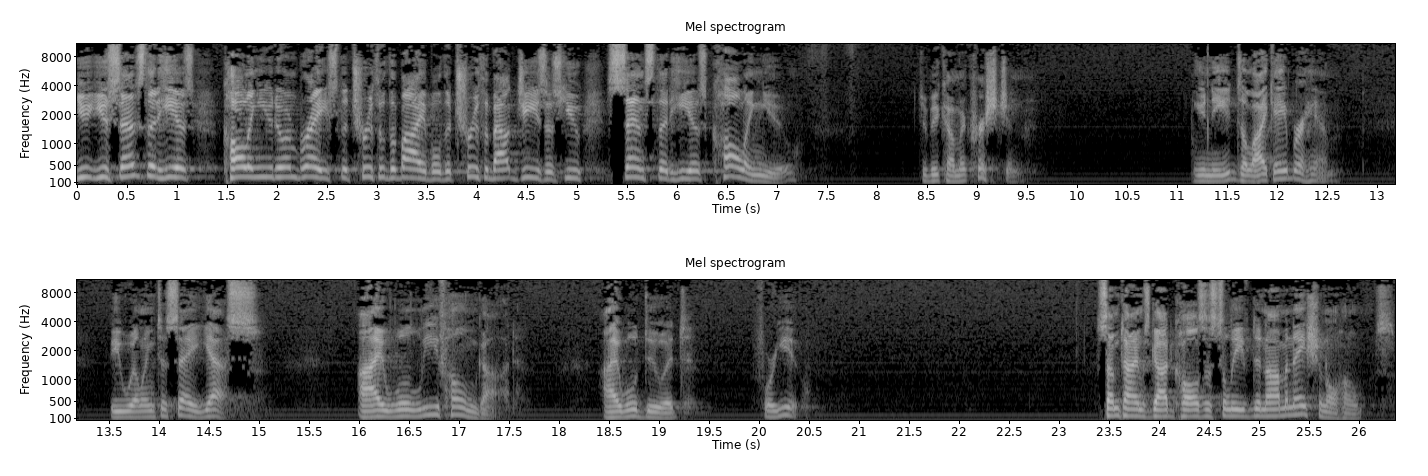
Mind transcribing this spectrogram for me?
You, you sense that He is calling you to embrace the truth of the Bible, the truth about Jesus. You sense that He is calling you to become a Christian. You need to, like Abraham, be willing to say, Yes, I will leave home, God. I will do it for you. Sometimes God calls us to leave denominational homes.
